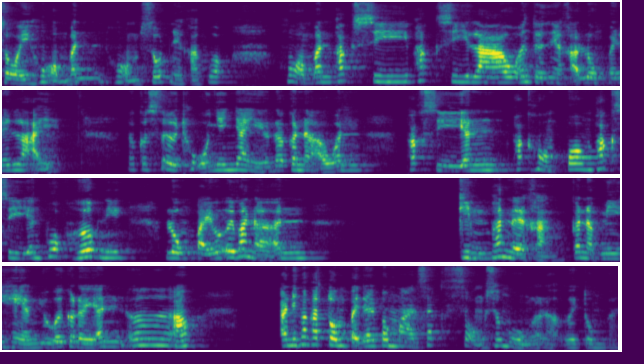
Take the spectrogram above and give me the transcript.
ซอยหอมมันหอมสดเนี่ยค่ะ พวกหอมมันพักซีพักซีลาว อันเตอเนี่ยค่ะ ลงไปได้หลายแล้วก็เสิร์ฟโถใหญ่ๆแล้วก็น่ะเอาอันพักซีอันพักหอมปอมพักซีอันพวกเฮิร์บนี้ ลงไปว่าเอ้ยว่าน่ะอันกินพันเลยค่ะ ก็นับมีแหงอยู่เอ้ยก็เลย อัน เออเอาอันนี้พันก็ต้มไปได้ประมาณสักสองชั่วโมงแล้วเหรอเอ้ยต้มกัน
